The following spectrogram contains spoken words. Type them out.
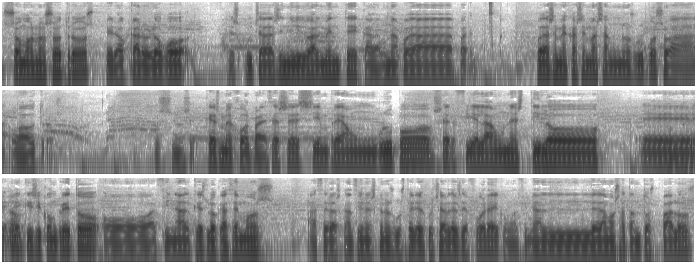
somos nosotros, pero claro, luego escuchadas individualmente, cada una pueda, pueda asemejarse más a unos grupos o a otros. Pues no sé, ¿qué es mejor? ¿Parecerse siempre a un grupo, ser fiel a un estilo eh, Concreto. X y concreto? ¿O al final qué es lo que hacemos? Hacer las canciones que nos gustaría escuchar desde fuera y como al final le damos a tantos palos,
